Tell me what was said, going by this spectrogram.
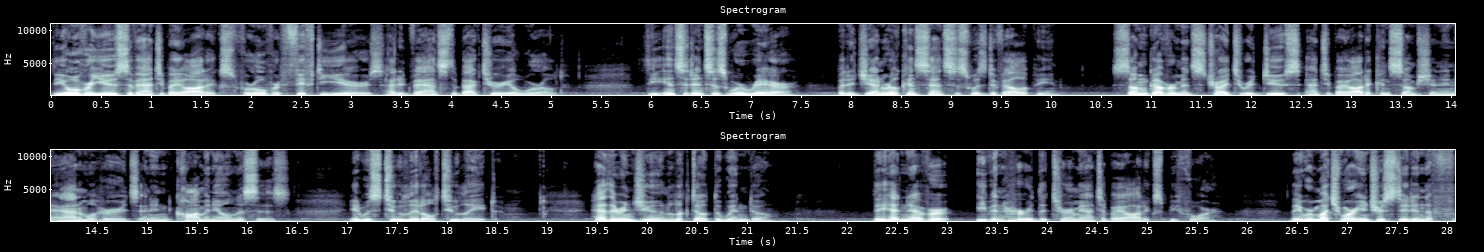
The overuse of antibiotics for over 50 years had advanced the bacterial world. The incidences were rare, but a general consensus was developing. Some governments tried to reduce antibiotic consumption in animal herds and in common illnesses. It was too little, too late. Heather and June looked out the window. They had never even heard the term antibiotics before. They were much more interested in the, f-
